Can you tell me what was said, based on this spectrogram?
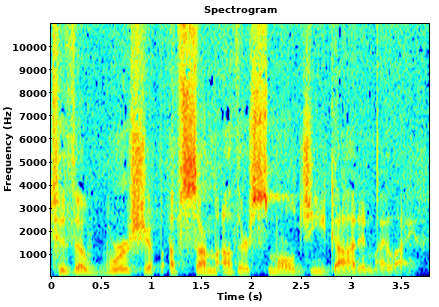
to the worship of some other small g God in my life.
